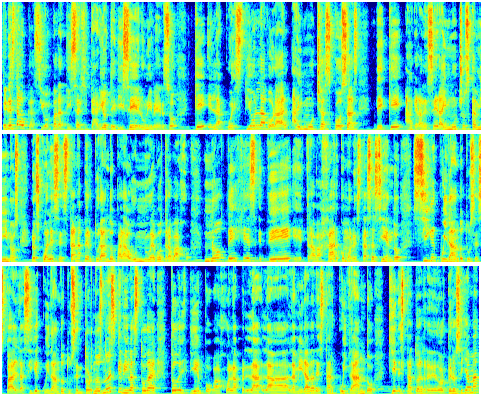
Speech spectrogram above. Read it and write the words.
En esta ocasión para ti Sagitario te dice el universo que en la cuestión laboral hay muchas cosas de qué agradecer. Hay muchos caminos los cuales se están aperturando para un nuevo trabajo. No dejes de eh, trabajar como lo estás haciendo. Sigue cuidando tus espaldas, sigue cuidando tus entornos. No es que vivas toda, todo el tiempo bajo la, la mirada de estar cuidando quién está a tu alrededor, pero se llama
